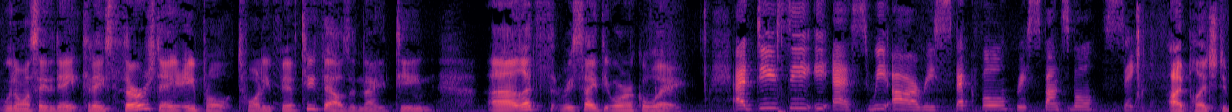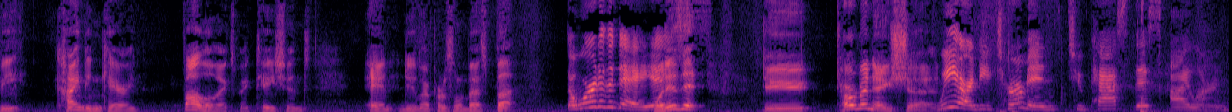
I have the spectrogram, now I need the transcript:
We don't want to say the date. Today's Thursday, April 25th, 2019. Uh, let's recite the Oracle Way. At DCES, we are respectful, responsible, safe. I pledge to be kind and caring, follow expectations, and do my personal best. But The word of the day is what is it? Determination. We are determined to pass this ILEARN.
